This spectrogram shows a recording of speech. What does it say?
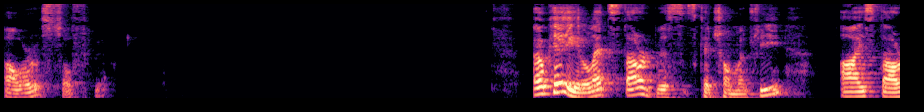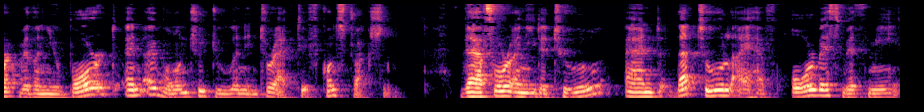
our software. Okay, let's start with sketchometry. I start with a new board and I want to do an interactive construction. Therefore, I need a tool and that tool I have always with me.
